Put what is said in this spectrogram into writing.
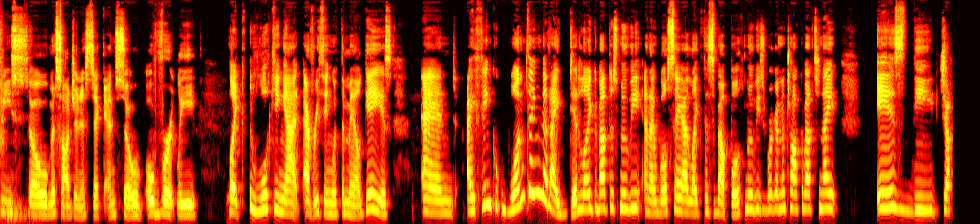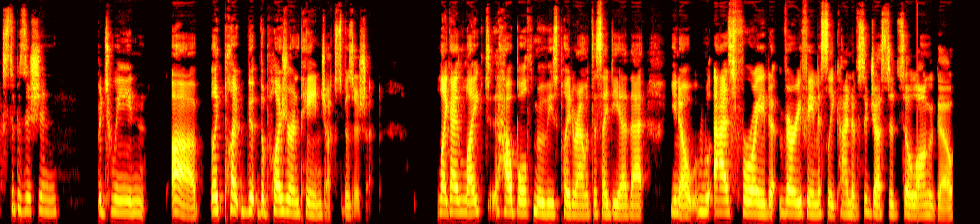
be so misogynistic and so overtly like looking at everything with the male gaze. And I think one thing that I did like about this movie, and I will say I like this about both movies we're going to talk about tonight, is the juxtaposition between uh like ple- the, the pleasure and pain juxtaposition. Like I liked how both movies played around with this idea that you know as Freud very famously kind of suggested so long ago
